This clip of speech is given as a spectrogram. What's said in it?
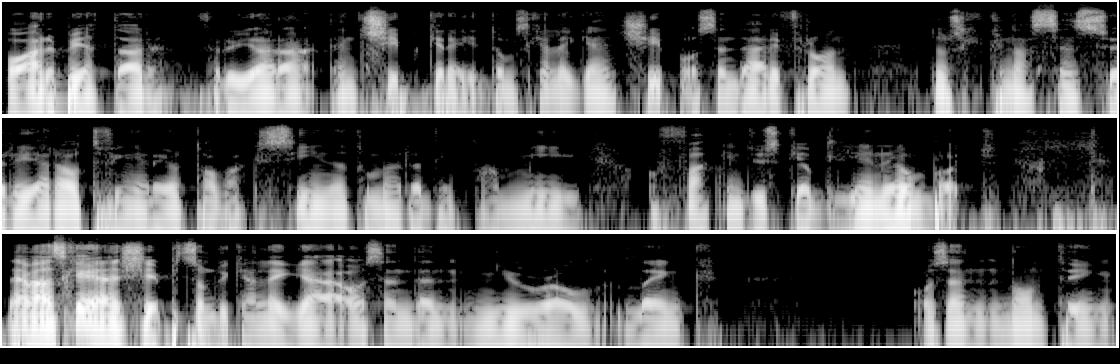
och arbetar för att göra en chipgrej. De ska lägga en chip och sen därifrån de ska kunna censurera och tvinga dig att ta vaccinet och mörda din familj och fucking du ska bli en robot. Nej men han ska göra en chip som du kan lägga och sen den neural link och sen någonting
